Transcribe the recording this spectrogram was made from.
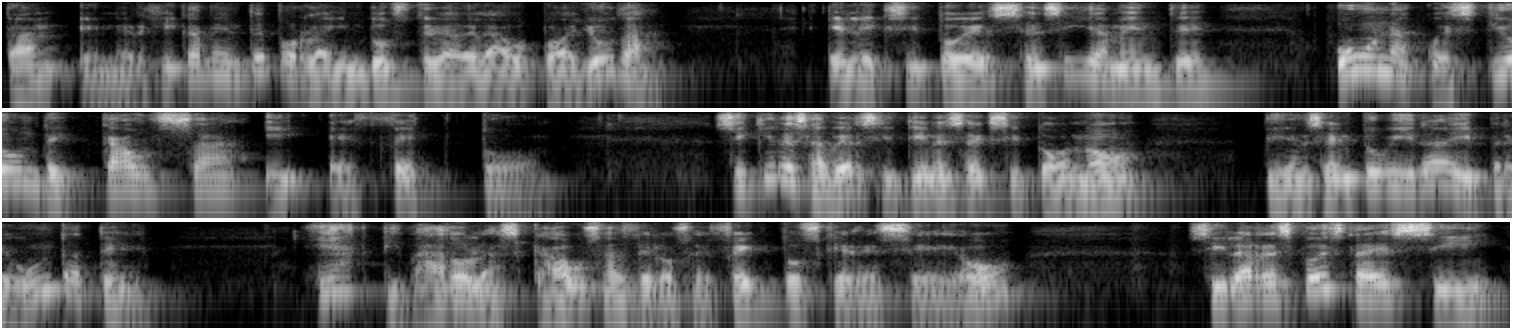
tan enérgicamente por la industria de la autoayuda. El éxito es sencillamente una cuestión de causa y efecto. Si quieres saber si tienes éxito o no, Piensa en tu vida y pregúntate, ¿he activado las causas de los efectos que deseo? Si la respuesta es sí,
